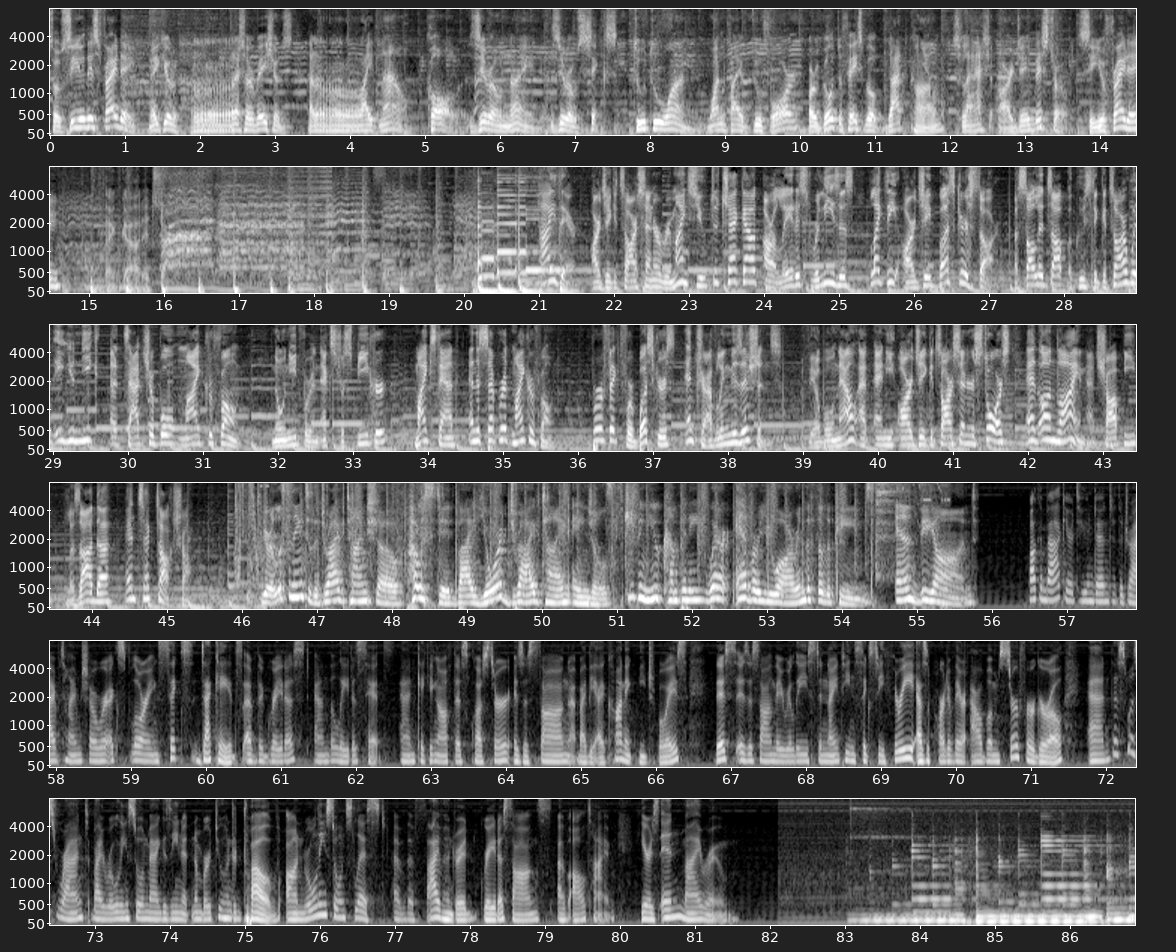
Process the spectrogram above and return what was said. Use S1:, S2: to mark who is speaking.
S1: So see you this Friday. Make your reservations right now. Call 0906 221 1524 or go to facebook.com slash RJ Bistro. See you Friday.
S2: Thank God it's.
S3: Hi there! RJ Guitar Center reminds you to check out our latest releases like the RJ Busker Star, a solid top acoustic guitar with a unique attachable microphone. No need for an extra speaker, mic stand, and a separate microphone. Perfect for buskers and traveling musicians. Available now at any RJ Guitar Center stores and online at Shopee, Lazada, and TikTok Shop.
S4: You're listening to the Drive Time Show, hosted by your Drive Time Angels, keeping you company wherever you are in the Philippines and beyond.
S5: Welcome back. You're tuned in to the Drive Time Show. We're exploring six decades of the greatest and the latest hits. And kicking off this cluster is a song by the iconic Beach Boys. This is a song they released in 1963 as a part of their album Surfer Girl. And this was ranked by Rolling Stone magazine at number 212 on Rolling Stone's list of the 500 greatest songs of all time. Here's In My Room.
S6: Thank
S5: you.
